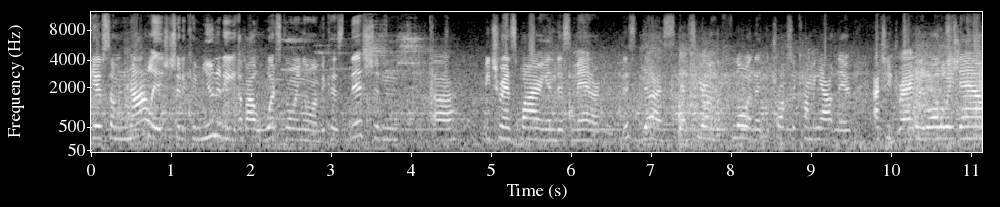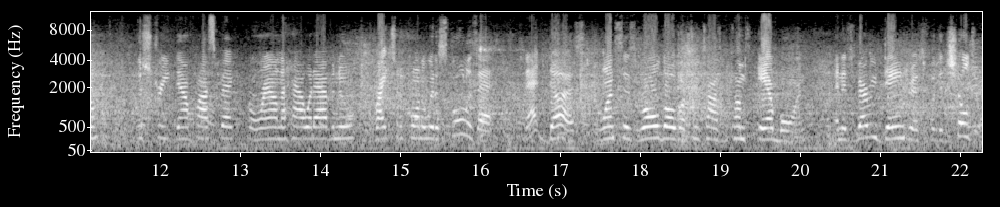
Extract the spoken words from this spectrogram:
give some knowledge to the community about what's going on, because this shouldn't uh, be transpiring in this manner. This dust that's here on the floor, that the trucks are coming out and they're actually dragging it all the way down the street down Prospect, around the Howard Avenue, right to the corner where the school is at. That dust, once it's rolled over a few times, becomes airborne, and it's very dangerous for the children.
